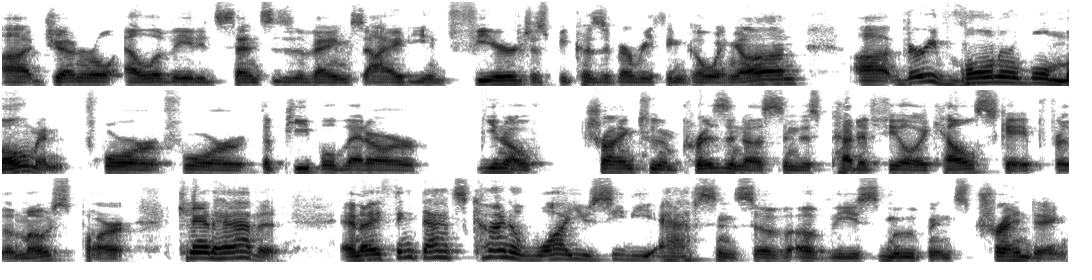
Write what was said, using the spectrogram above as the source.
uh, general elevated senses of anxiety and fear just because of everything going on. Uh, very vulnerable moment for for the people that are, you know, trying to imprison us in this pedophilic hellscape for the most part. Can't have it. And I think that's kind of why you see the absence of, of these movements trending.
